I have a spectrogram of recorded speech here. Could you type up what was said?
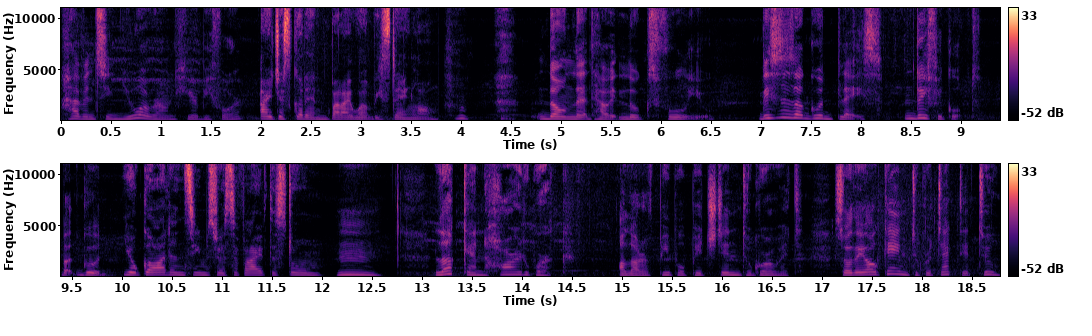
Haven't seen you around here before. I just got in, but I won't be staying long. Don't let how it looks fool you. This is a good place. Difficult, but good. Your garden seems to have survived the storm. Hmm. Luck and hard work. A lot of people pitched in to grow it, so they all came to protect it too.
